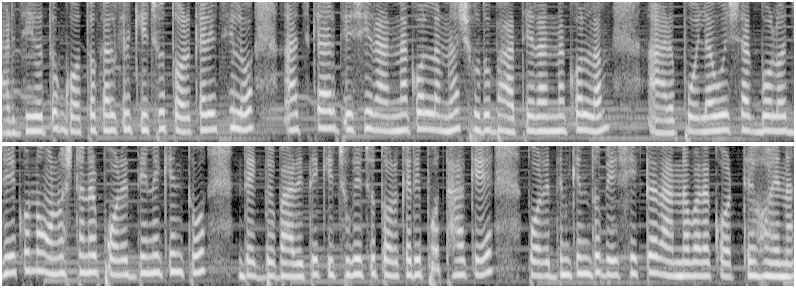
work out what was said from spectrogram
আর যেহেতু গতকালকের কিছু তরকারি ছিল, আজকে আর বেশি রান্না করলাম না, শুধু ভাতে রান্না করলাম। আর পয়লা বৈশাখ বলো, যে কোনো অনুষ্ঠানের পরের দিনে কিন্তু দেখবে বাড়িতে কিছু কিছু তরকারি থাকে, পরের দিন কিন্তু বেশি একটা রান্না বাড়া করতে হয় না।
